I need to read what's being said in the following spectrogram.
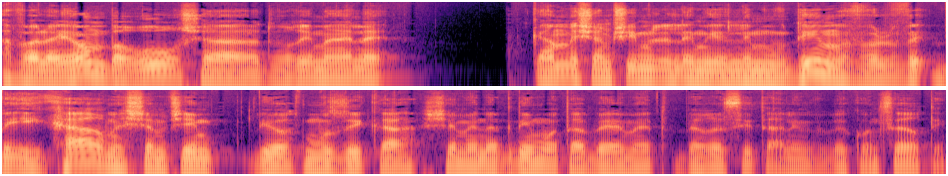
אבל היום ברור שהדברים האלה גם משמשים ללימודים, אבל בעיקר משמשים להיות מוזיקה שמנגדים אותה באמת ברסיטלים ובקונצרטים.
